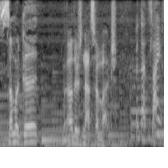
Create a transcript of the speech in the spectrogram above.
Some are good, others not so much. But that's life.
